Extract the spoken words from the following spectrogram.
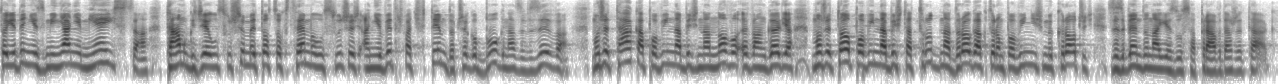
to jedynie zmienianie miejsca tam, gdzie usłyszymy to, co chcemy usłyszeć, a nie wytrwać w tym, do czego Bóg nas wzywa. Może taka powinna być na nowo Ewangelia, może to powinna być ta trudna droga, którą powinniśmy kroczyć ze względu na Jezusa. Prawda, że tak?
